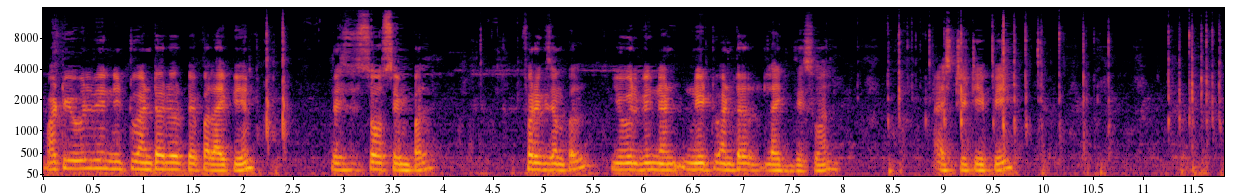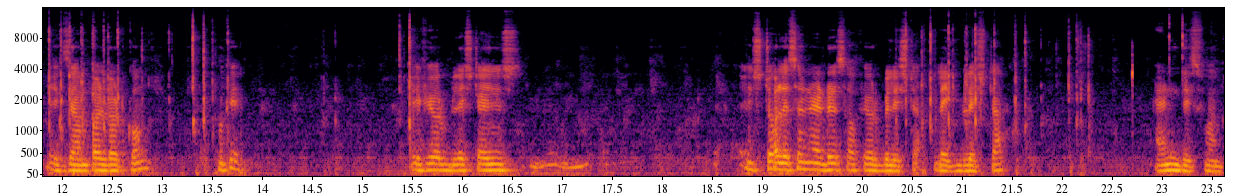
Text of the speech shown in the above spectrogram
what you will be need to enter your PayPal IPN. This is so simple. For example, you will be need to enter like this one http example.com okay if your blesta is installation address of your blesta like blesta and this one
